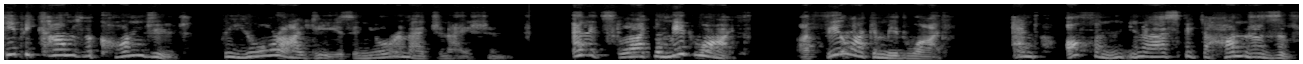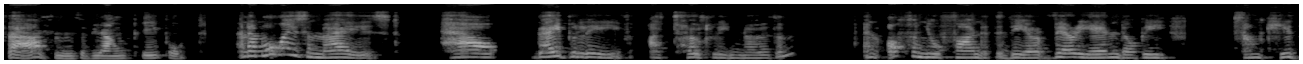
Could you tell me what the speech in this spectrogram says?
He becomes the conduit for your ideas and your imagination. And it's like a midwife. I feel like a midwife. And often, you know, I speak to hundreds of thousands of young people, and I'm always amazed how they believe I totally know them. And often you'll find at the very- uh, very end, there'll be some kid,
